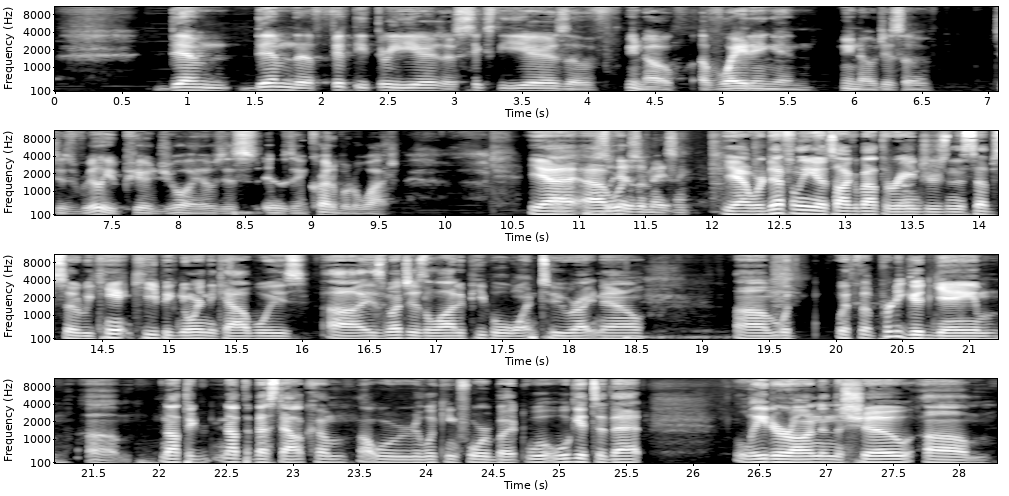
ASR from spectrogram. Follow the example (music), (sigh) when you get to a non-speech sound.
dim dim the 53 years or 60 years of you know of waiting and you know just a just really pure joy. It was just it was incredible to watch. Yeah, uh, it was amazing. Yeah, we're definitely going to talk about the Rangers in this episode. We can't keep ignoring the Cowboys uh, as much as a lot of people want to right now. Um, with with a pretty good game. Um, not the not the best outcome, not what we were looking for, but we'll we'll get to that later on in the show. Um,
